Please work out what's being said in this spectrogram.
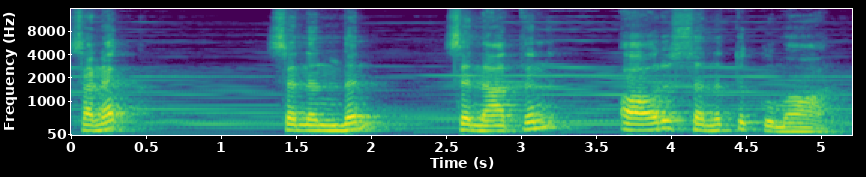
सनक, सनंदन, सनातन और सनत कुमार।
